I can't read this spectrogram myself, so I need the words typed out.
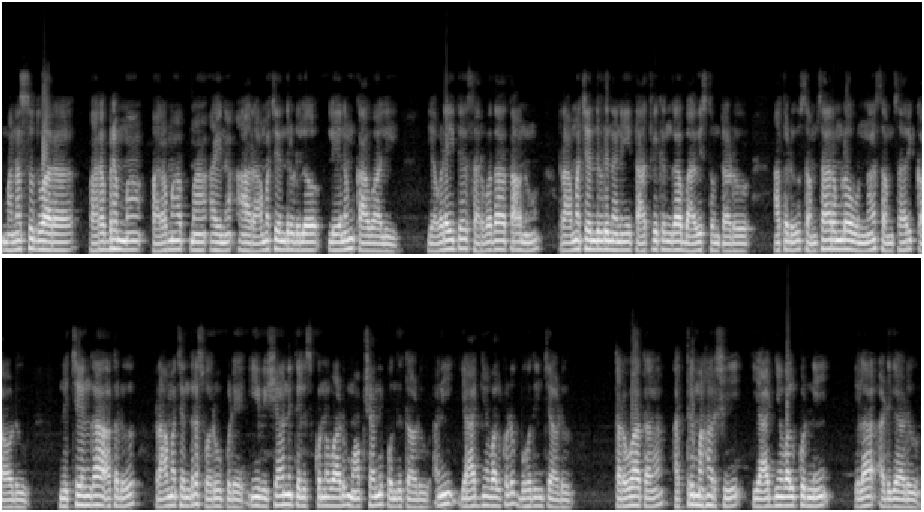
మనస్సు ద్వారా పరబ్రహ్మ పరమాత్మ అయిన ఆ రామచంద్రుడిలో లీనం కావాలి. ఎవడైతే సర్వదా తాను రామచంద్రుడినని తాత్వికంగా భావిస్తుంటాడో అతడు సంసారంలో ఉన్న సంసారి కాడు. నిశ్చయంగా అతడు రామచంద్ర స్వరూపుడే. ఈ విషయాన్ని తెలుసుకున్నవాడు మోక్షాన్ని పొందుతాడు అని యాజ్ఞవల్కుడు బోధించాడు. తరువాత అత్రి మహర్షి యాజ్ఞవల్కుడిని ఇలా అడిగాడు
